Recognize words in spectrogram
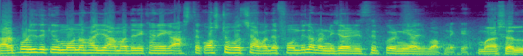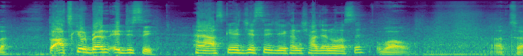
তারপর যদি কেউ মনে হয় যে আমাদের এখানে আসতে কষ্ট হচ্ছে আমাদের ফোন দিলে আমরা নিজেরা রিসিভ করে নিয়ে আসব আপনাকে। মাশাআল্লাহ। তো আজকের ব্র্যান্ড এজিসি হ্যাঁ আজকে এসজিএসি যেখানে সাজানো আছে। ওয়াও আচ্ছা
